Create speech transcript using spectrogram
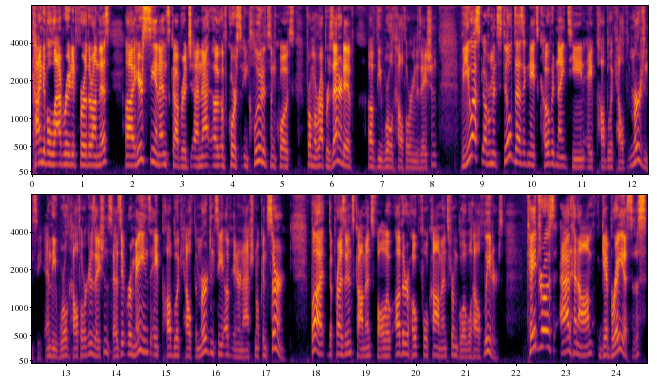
kind of elaborated further on this. Uh, here's CNN's coverage, and that, uh, of course, included some quotes from a representative of the World Health Organization. The U.S. government still designates COVID 19 a public health emergency, and the World Health Organization says it remains a public health emergency of international concern. But the president's comments follow other hopeful comments from global health leaders. Tedros Adhanom Ghebreyesus,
